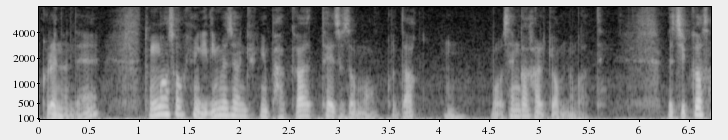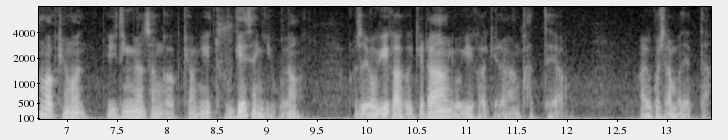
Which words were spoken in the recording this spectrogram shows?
그랬는데 동방삼각형, 이림삼각형이 바깥에 있어서 뭐 그닥 음, 뭐 생각할 게 없는 것 같아. 근데 직각삼각형은 이등변 삼각형이 두 개 생기고요. 그래서 여기 각이랑 여기 각이랑 같아요. 아이고 잘못했다.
